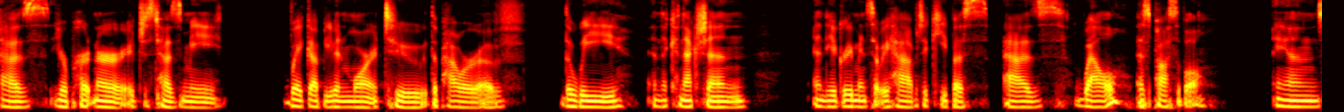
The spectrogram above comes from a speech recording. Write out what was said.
As your partner, it just has me wake up even more to the power of the we and the connection and the agreements that we have to keep us as well as possible. And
